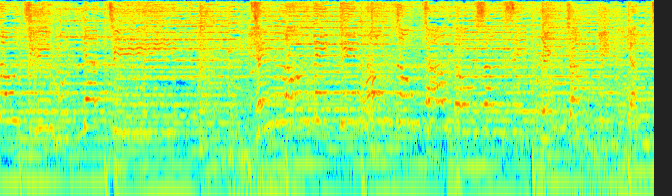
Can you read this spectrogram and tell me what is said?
都只活一次。晴朗的天空中找到新色的真意，人才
